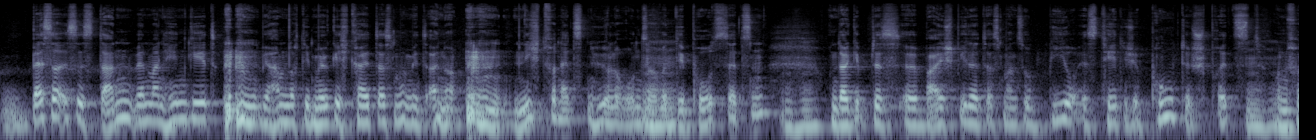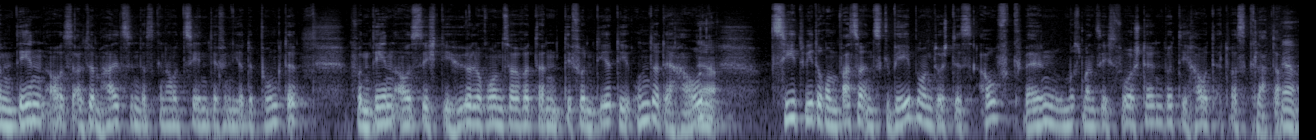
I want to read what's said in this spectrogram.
Besser ist es dann, wenn man hingeht, wir haben noch die Möglichkeit, dass wir mit einer nicht vernetzten Hyaluronsäure mhm. Depots setzen. Mhm. Und da gibt es äh, Beispiele, dass man so bioästhetische Punkte spritzt. Mhm. Und von denen aus, also im Hals sind das genau zehn definierte Punkte, von denen aus sich die Hyaluronsäure dann diffundiert, die unter der Haut. Ja zieht wiederum Wasser ins Gewebe und durch das Aufquellen, muss man sich vorstellen, wird die Haut etwas glatter. Ja.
